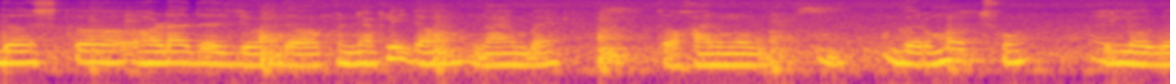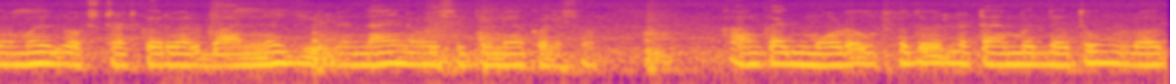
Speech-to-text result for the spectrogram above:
દસ કે સાડા દસ જેવા દવાખાને નીકળી જાઉં. ના ભાઈ. તો હાલ હું ઘરમાં જ છું. એટલે ઘરમાં બ્લોગ સ્ટાર્ટ કર્યો બહાર નહીં ગયું એટલે નાઈને હવે સીધું નીકળશો. કામકાજ મોડો ઉઠ્યો હતો એટલે ટાઈમ જ નહોતો બ્લોગ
